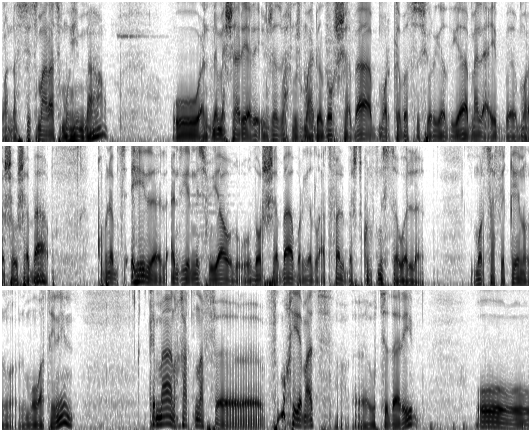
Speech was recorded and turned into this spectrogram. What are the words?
وعندنا استثمارات مهمة. وعندنا مشاريع لإنجاز واحد المجموعة ديال دور الشباب مركبات سوسيو رياضيه ملاعب معاشه وشباب. قمنا بتأهيل الأندية النسوية ودور الشباب ورياض الأطفال باش تكون في مستوى المرتفقين والمواطنين. كما انخرطنا في في المخيمات آه، والتدريب. و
